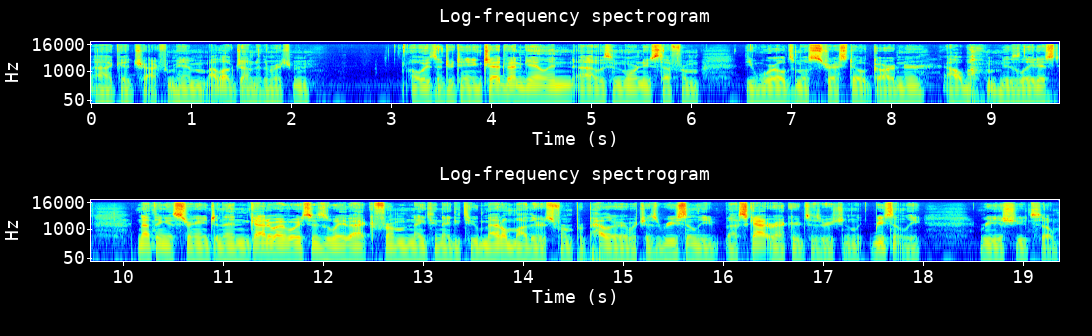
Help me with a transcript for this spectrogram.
Uh, good track from him. I love Jonathan Richman Always entertaining. Chad VanGaalen uh, with some more new stuff from the world's most stressed out gardener album, his latest. Nothing is strange, and then Guided by Voices way back from 1992. Metal Mothers from Propeller, which is recently uh, Scat Records has recently recently reissued. So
